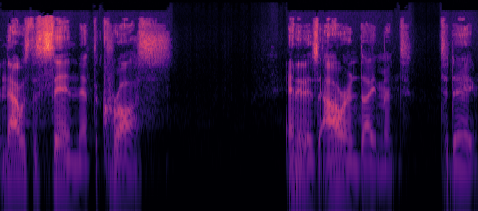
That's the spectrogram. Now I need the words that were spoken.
And that was the sin at the cross. And it is our indictment today.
